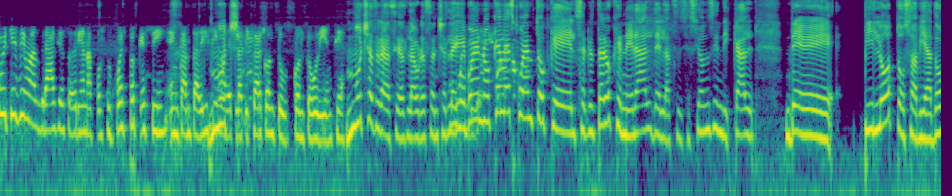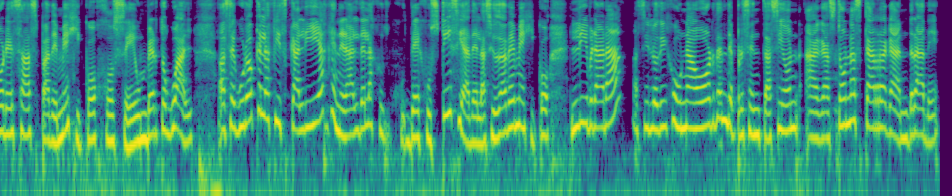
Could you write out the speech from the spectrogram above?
Muchísimas gracias, Adriana. Por supuesto que sí, encantadísima de platicar con tu con tu audiencia. Muchas gracias, Laura Sánchez Ley. Y bueno, ¿qué les cuento? Que el secretario general de la Asociación Sindical de pilotos aviadores ASPA de México, José Humberto Gual, aseguró que la Fiscalía General de, la de Justicia de la Ciudad de México librará, así lo dijo, una orden de presentación a Gastón Azcárraga Andrade,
